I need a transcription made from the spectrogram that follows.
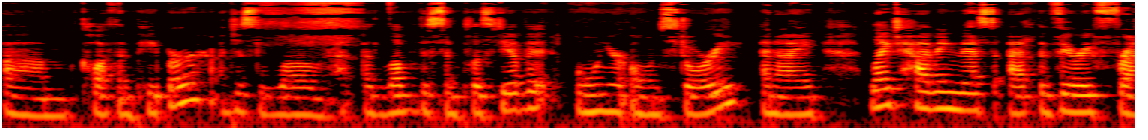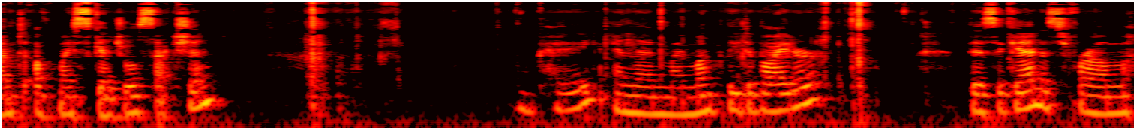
um, cloth and paper. I just love, I love the simplicity of it. Own your own story. And I liked having this at the very front of my schedule section. Okay, and then my monthly divider. This again is from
